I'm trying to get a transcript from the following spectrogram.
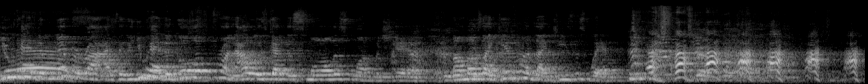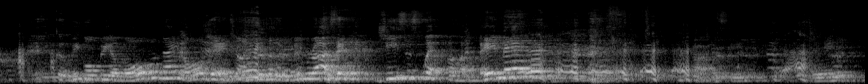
You yes. had to memorize it and you had to go up front. I always got the smallest one, Michelle. My was like, give her like Jesus wept. Because we're going to be up all night, all day trying to memorize it. Jesus wept for her. Amen?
